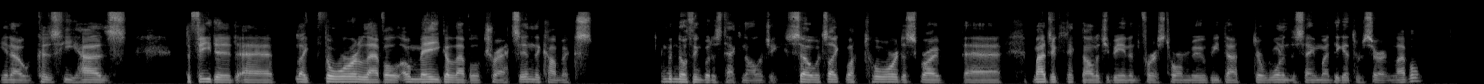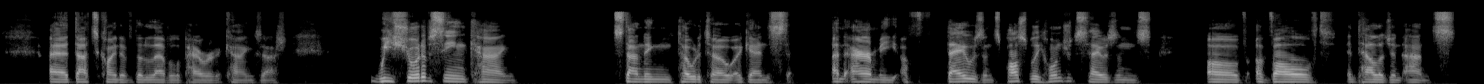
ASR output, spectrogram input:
you know, because he has defeated uh like Thor level, Omega level threats in the comics with nothing but his technology. So it's like what Thor described uh magic technology being in the first Thor movie, that they're one and the same when they get to a certain level. Uh that's kind of the level of power that Kang's at. We should have seen Kang standing toe to toe against an army of thousands, possibly hundreds of thousands of evolved intelligent ants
